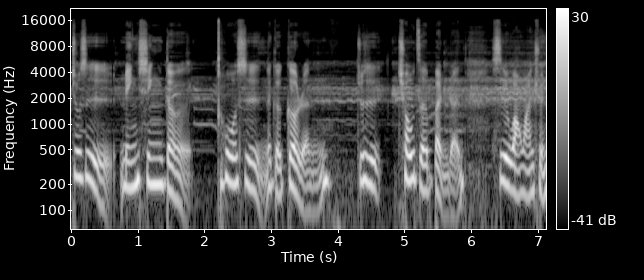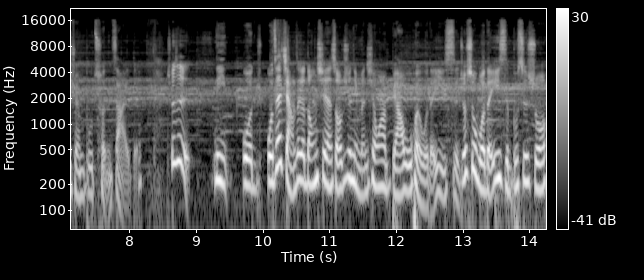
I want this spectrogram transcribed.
就是明星的，或是那个个人，就是邱泽本人是完完全全不存在的。就是你我我在讲这个东西的时候，就是你们千万不要误会我的意思，就是我的意思不是说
